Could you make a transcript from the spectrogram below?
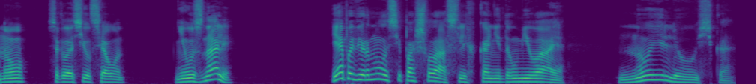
Ну, — согласился он. — Не узнали? Я повернулась и пошла, слегка недоумевая. Ну и Люська.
